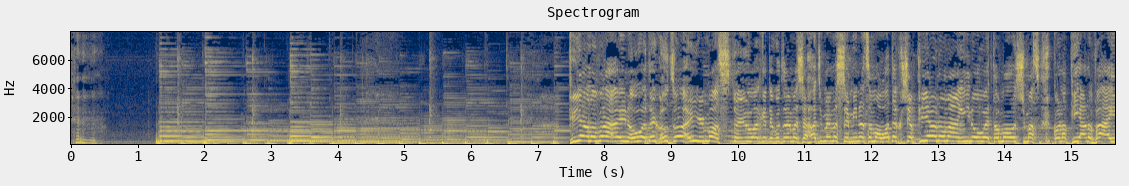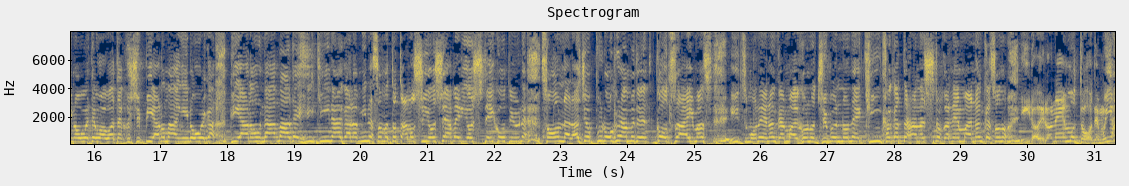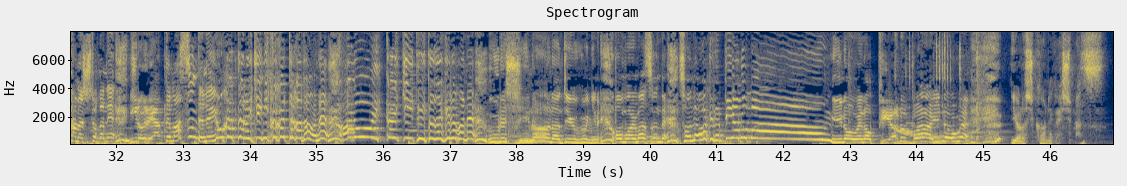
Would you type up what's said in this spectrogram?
ピアノバーの上でございます。というわけでございまして、はじめまして皆様、私はピアノマン井上と申します。このピアノバー井上では私、ピアノマン井上がピアノを生で弾皆様と楽しいおしゃべりをしていこうというね、そんなラジオプログラムでございます。いつもね、なんかまあこの自分のね、気にかかった話とかね、まあなんかその、いろいろね、もうどうでもいい話とかね、いろいろやってますんでね、よかったら気にかかった方はね、あの一回聞いていただければね、嬉しいなぁなんていう風にね、思いますんで、そんなわけでピアノマン井上のピアノバー井上、よろしくお願いします。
